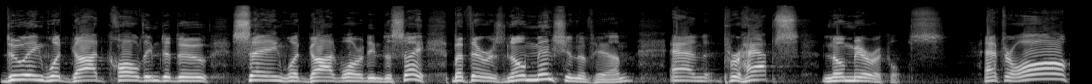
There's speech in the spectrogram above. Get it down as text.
doing what God called him to do, saying what God wanted him to say. But there is no mention of him and perhaps no miracles. After all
